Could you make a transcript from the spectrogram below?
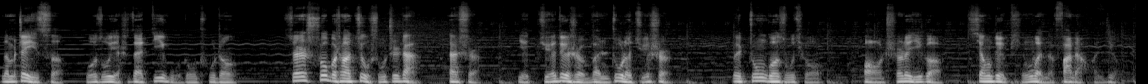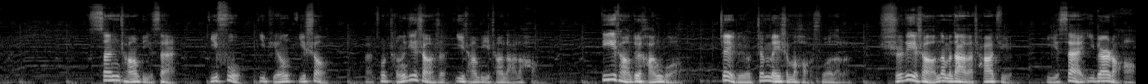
那么这一次国足也是在低谷中出征，虽然说不上救赎之战，但是也绝对是稳住了局势，为中国足球保持了一个。相对平稳的发展环境，三场比赛一负一平一胜，啊，从成绩上是一场比一场打得好。第一场对韩国，这个就真没什么好说的了，实力上那么大的差距，比赛一边倒，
